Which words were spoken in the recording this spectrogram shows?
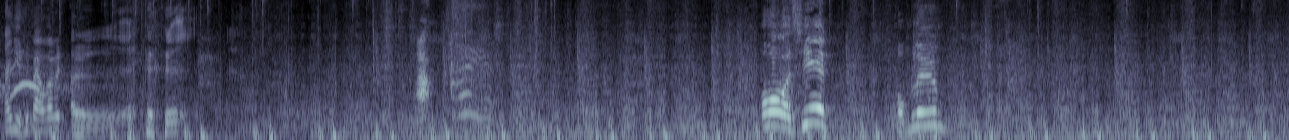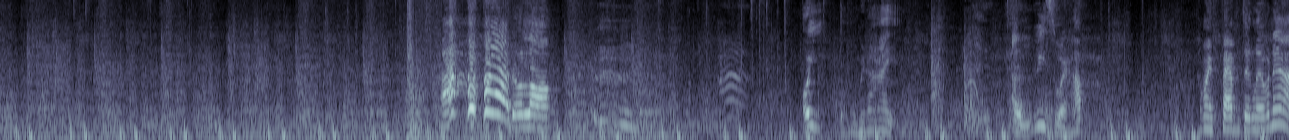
ได้อยู่ที่แปลว่าเป็นเอออะโอ้ ชิด ผมลืม โดนหลอกโอ้ยโอ้ไม่ได้ เออสวยครับทำไมแฟมจังเลยวะเนี่ย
